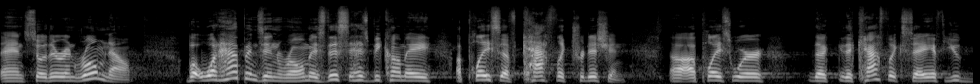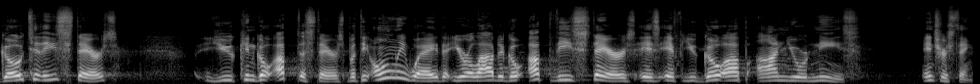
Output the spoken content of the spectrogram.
And so they're in Rome now. But what happens in Rome is this has become a, a place of Catholic tradition, uh, a place where the, the Catholics say if you go to these stairs, you can go up the stairs, but the only way that you're allowed to go up these stairs is if you go up on your knees. Interesting.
